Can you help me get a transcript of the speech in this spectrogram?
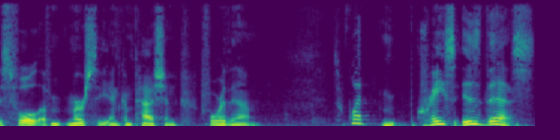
is full of mercy and compassion for them. So, what grace is this?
